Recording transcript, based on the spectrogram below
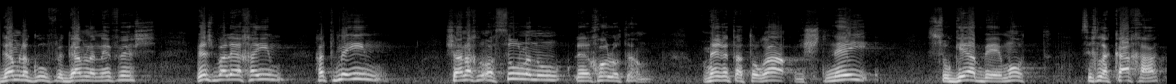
גם לגוף וגם לנפש, ויש בעלי החיים הטמאים, שאנחנו, אסור לנו לאכול אותם. אומרת התורה, משני סוגי הבהמות צריך לקחת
